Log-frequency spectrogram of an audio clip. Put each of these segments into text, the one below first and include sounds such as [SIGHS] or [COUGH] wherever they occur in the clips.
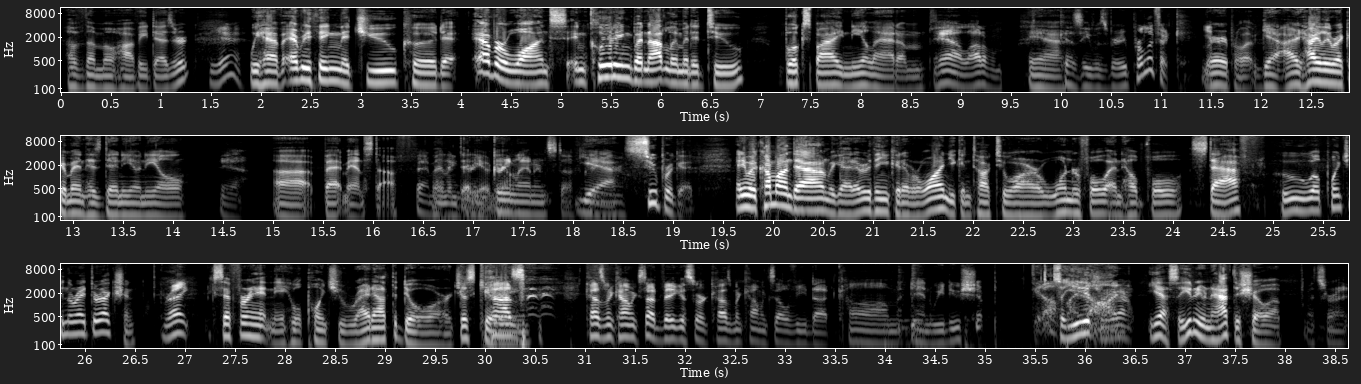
of the Mojave Desert. Yeah. We have everything that you could ever want, including but not limited to books by Neal Adams. Yeah, a lot of them Yeah, because he was very prolific. very prolific. Yeah, I highly recommend his Denny O'Neil Yeah. uh, Batman stuff. Batman and Denny Green, Green Lantern stuff. Yeah, Arrow. super good. Anyway, come on down. We got everything you could ever want. You can talk to our wonderful and helpful staff who will point you in the right direction. Right. Except for Anthony, who will point you right out the door. Just kidding. Cos- [LAUGHS] CosmicComics.vegas or CosmicComicSLV.com, and we do ship. Get off so you, lawn. yeah, so you don't even have to show up. That's right.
